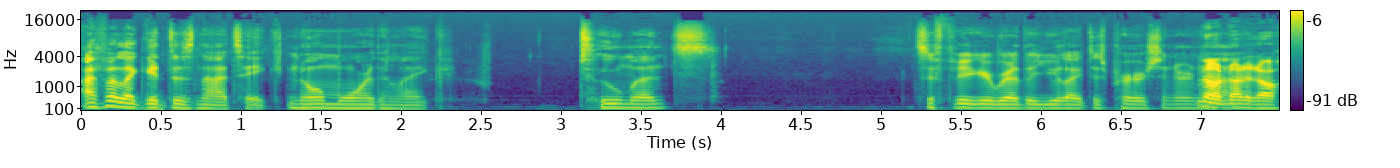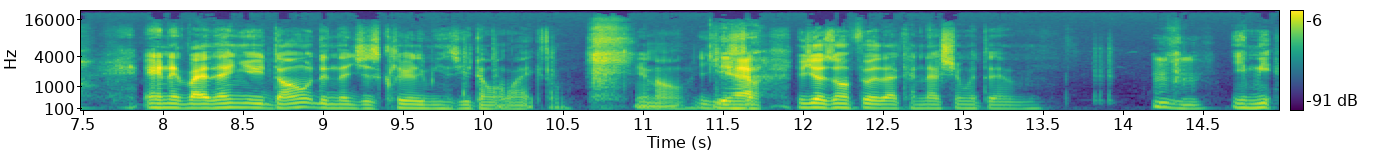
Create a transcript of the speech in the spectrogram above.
I feel like it does not take no more than like two months to figure whether you like this person or not. No, not. not at all. And if by then you don't, then that just clearly means you don't like them. You know, you just Yeah. don't, you just don't feel that connection with them. Mm-hmm. You meet,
